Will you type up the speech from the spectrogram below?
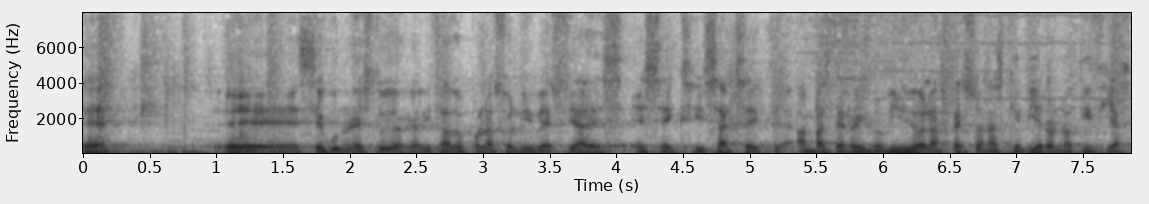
Eh, Eh, según un estudio realizado por las universidades Essex y Sussex, ambas de Reino Unido, las personas que vieron noticias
